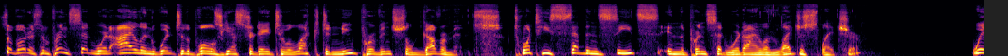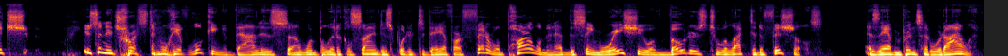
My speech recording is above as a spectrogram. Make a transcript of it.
So, voters in Prince Edward Island went to the polls yesterday to elect a new provincial government. 27 seats in the Prince Edward Island legislature, which Here's an interesting way of looking at that uh, one political scientist put it today. If our federal parliament had the same ratio of voters to elected officials as they have in Prince Edward Island,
